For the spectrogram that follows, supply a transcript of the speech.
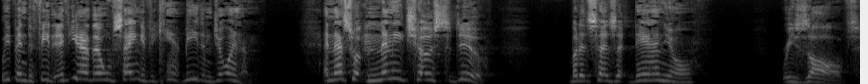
We've been defeated. If you know the old saying, if you can't beat them, join them. And that's what many chose to do. But it says that Daniel resolved.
